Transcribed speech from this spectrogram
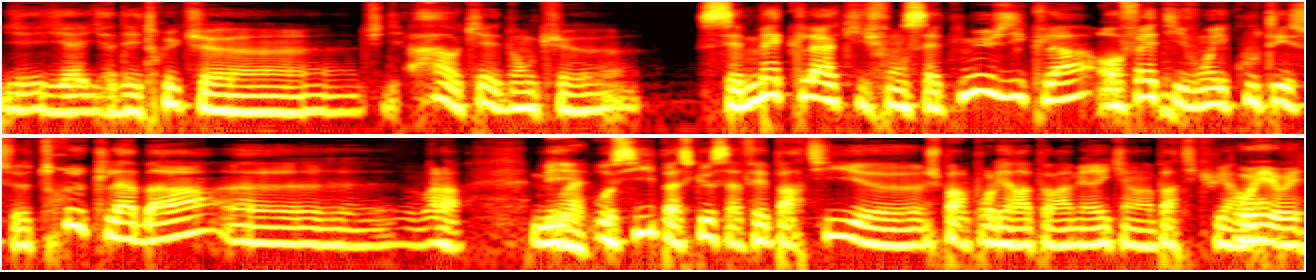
il y, y a des trucs, tu dis, ah ok, donc ces mecs-là qui font cette musique-là, en fait, ils vont écouter ce truc là-bas, euh, voilà. Mais Ouais. aussi parce que ça fait partie, euh, je parle pour les rappeurs américains hein, particulièrement, Oui, oui.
